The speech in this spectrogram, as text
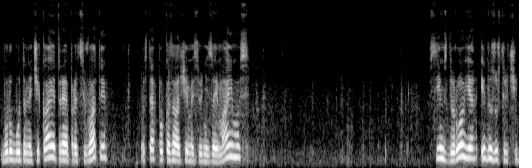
бо робота не чекає, треба працювати. Ось так показала, чим ми сьогодні займаємось. Всім здоров'я і до зустрічі!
